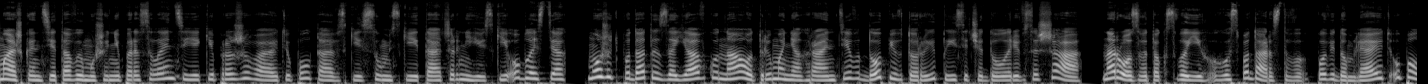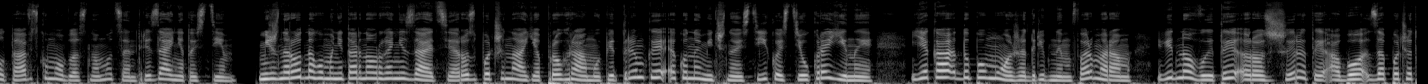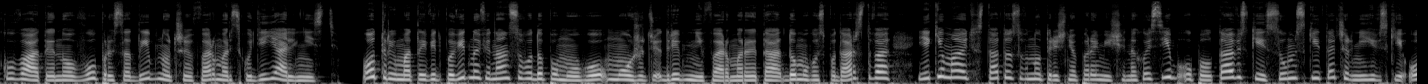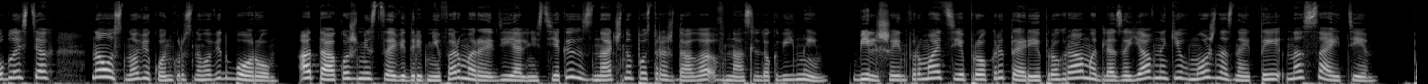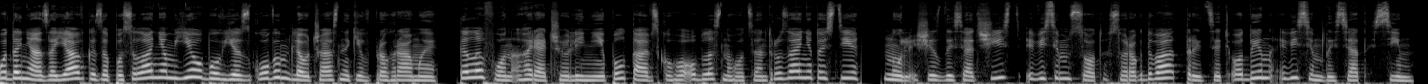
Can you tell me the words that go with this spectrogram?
Мешканці та вимушені переселенці, які проживають у Полтавській, Сумській та Чернігівській областях, можуть подати заявку на отримання грантів до півтори тисячі доларів США на розвиток своїх господарств, повідомляють у Полтавському обласному центрі зайнятості. Міжнародна гуманітарна організація розпочинає програму підтримки економічної стійкості України, яка допоможе дрібним фермерам відновити, розширити або започаткувати нову присадибну чи фермерську діяльність. Отримати відповідну фінансову допомогу можуть дрібні фермери та домогосподарства, які мають статус внутрішньопереміщених осіб у Полтавській, Сумській та Чернігівській областях на основі конкурсного відбору, а також місцеві дрібні фермери, діяльність яких значно постраждала внаслідок війни. Більше інформації про критерії програми для заявників можна знайти на сайті. Подання заявки за посиланням є обов'язковим для учасників програми. Телефон гарячої лінії Полтавського обласного центру зайнятості 066 842 31 87.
